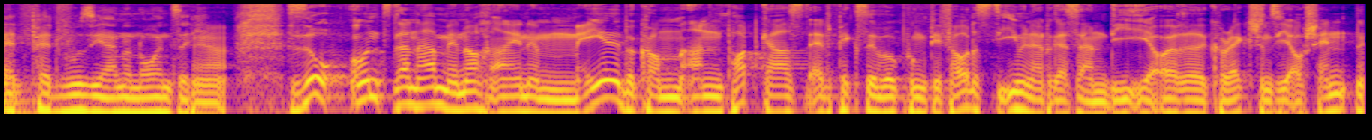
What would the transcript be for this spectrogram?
Ed Pet Wusi 91. Ja. So, und dann haben wir noch eine Mail bekommen an podcast.pixelburg.tv. Das ist die E-Mail-Adresse, an die ihr eure Corrections hier auch schänden,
